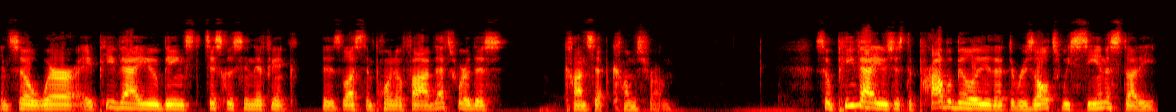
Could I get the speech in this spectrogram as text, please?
And so where a p-value being statistically significant is less than 0.05, that's where this concept comes from. So p-value is just the probability that the results we see in a study,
